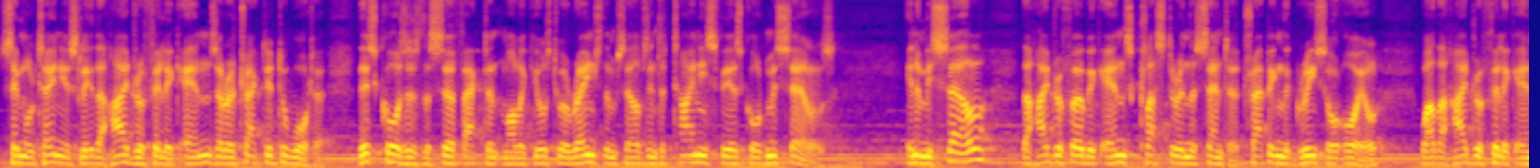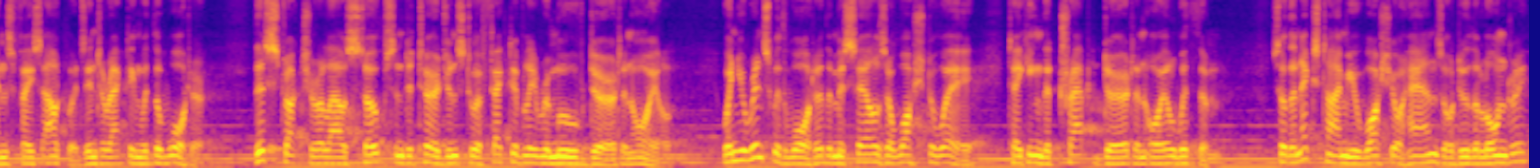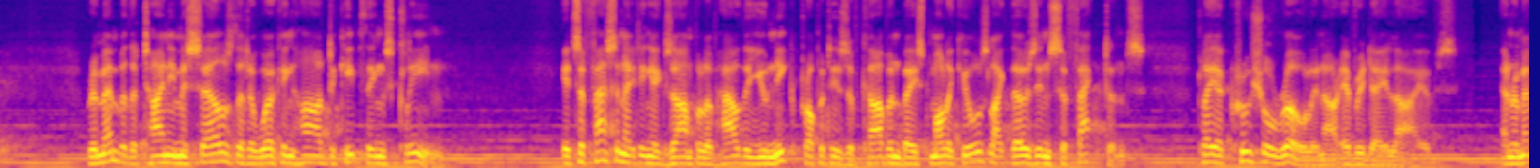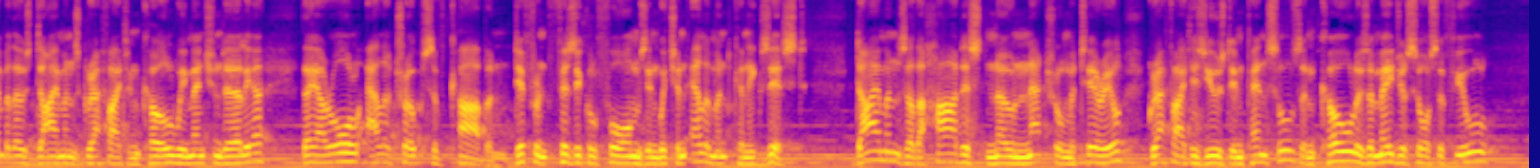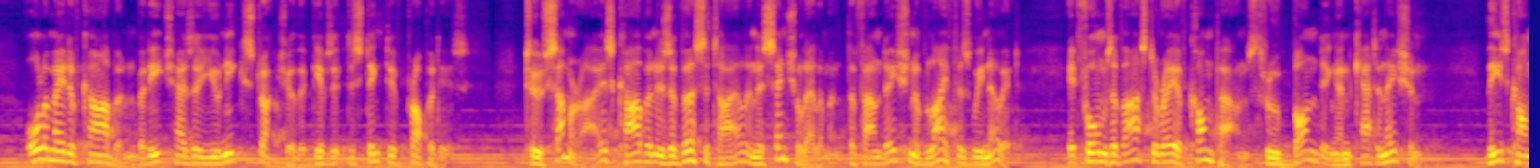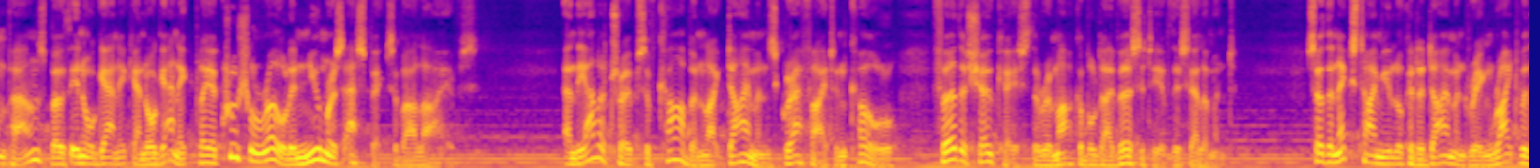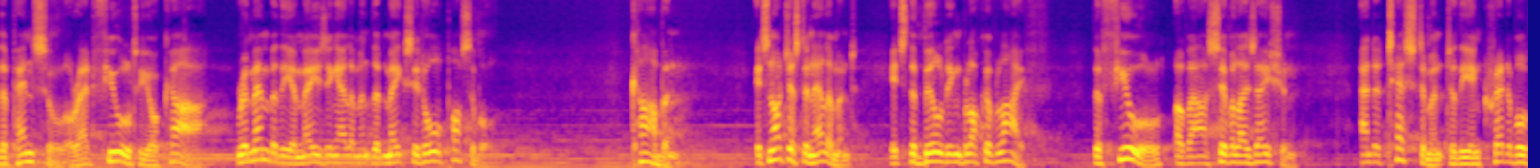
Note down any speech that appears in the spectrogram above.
Simultaneously, the hydrophilic ends are attracted to water. This causes the surfactant molecules to arrange themselves into tiny spheres called micelles. In a micelle, The hydrophobic ends cluster in the center, trapping the grease or oil, while the hydrophilic ends face outwards, interacting with the water. This structure allows soaps and detergents to effectively remove dirt and oil. When you rinse with water, the micelles are washed away, taking the trapped dirt and oil with them. So the next time you wash your hands or do the laundry, remember the tiny micelles that are working hard to keep things clean. It's a fascinating example of how the unique properties of carbon-based molecules like those in surfactants play a crucial role in our everyday lives. And remember those diamonds, graphite and coal we mentioned earlier? They are all allotropes of carbon, different physical forms in which an element can exist. Diamonds are the hardest known natural material, graphite is used in pencils, and coal is a major source of fuel. All are made of carbon, but each has a unique structure that gives it distinctive properties. To summarize, carbon is a versatile and essential element, the foundation of life as we know it. It forms a vast array of compounds through bonding and catenation. These compounds, both inorganic and organic, play a crucial role in numerous aspects of our lives. And the allotropes of carbon, like diamonds, graphite and coal, further showcase the remarkable diversity of this element. So the next time you look at a diamond ring, write with a pencil or add fuel to your car, Remember the amazing element that makes it all possible. Carbon. It's not just an element, it's the building block of life, the fuel of our civilization, and a testament to the incredible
